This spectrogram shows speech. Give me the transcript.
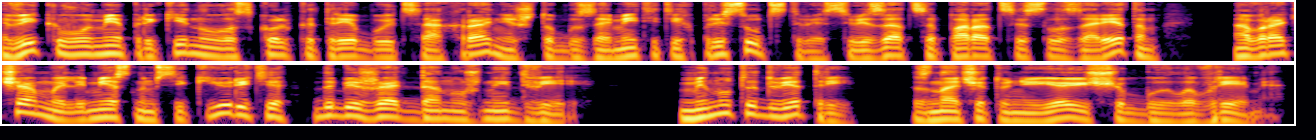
Вика в уме прикинула, сколько требуется охране, чтобы заметить их присутствие, связаться по рации с лазаретом, а врачам или местным секьюрити добежать до нужной двери. Минуты две-три. Значит, у нее еще было время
